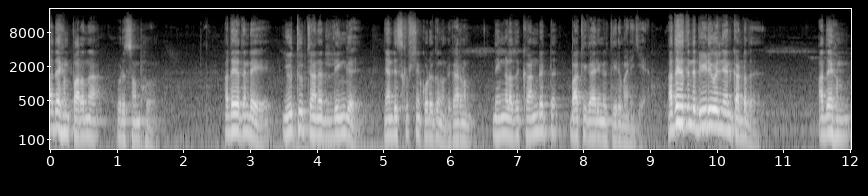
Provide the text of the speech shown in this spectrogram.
അദ്ദേഹം പറഞ്ഞ ഒരു സംഭവം. അദ്ദേഹത്തിന്റെ യൂട്യൂബ് ചാനൽ ലിങ്ക് ഞാൻ ഡിസ്ക്രിപ്ഷനിൽ കൊടുക്കുന്നുണ്ട്. കാരണം നിങ്ങളത് കണ്ടിട്ട് ബാക്കി കാര്യങ്ങൾ തീരുമാനിക്കുക അദ്ദേഹത്തിന്റെ വീഡിയോയിൽ ഞാൻ കണ്ടത് അദ്ദേഹം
